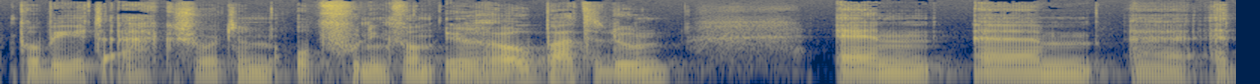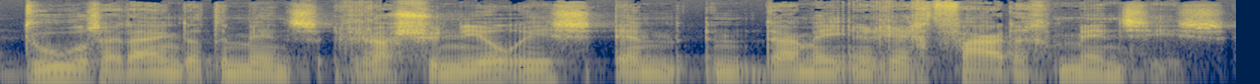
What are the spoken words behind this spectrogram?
probeert eigenlijk een soort een opvoeding van Europa te doen. En ehm, eh, het doel is uiteindelijk dat de mens rationeel is en, daarmee een rechtvaardig mens is.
